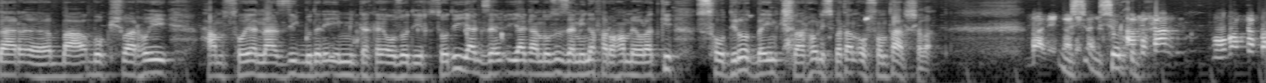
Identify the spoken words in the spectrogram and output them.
در با, با کشورهای همسایه نزدیک بودن این منطقه آزاد اقتصادی یک, زم... یک اندازه زمینه فراهم می آورد که صادرات به این کشورها نسبتا آسانتر شود. بله, بله, بله. بسیار خوب. خصوصا وابسته به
